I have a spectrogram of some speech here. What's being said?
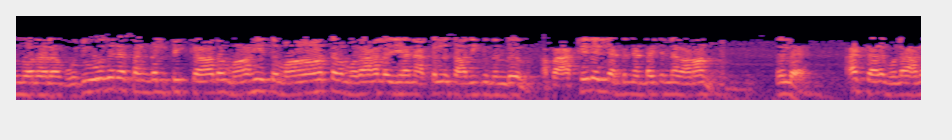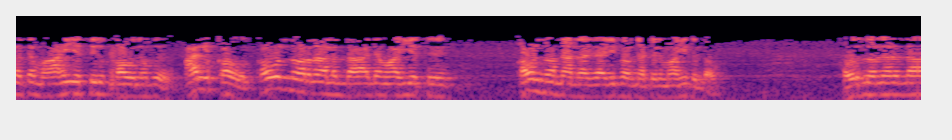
എന്ന് പറഞ്ഞാൽ വുജൂദിനെ സങ്കല്പിക്കാതെ മാഹിത്ത് മാത്രം മുതാഹല ചെയ്യാൻ അക്കലിന് സാധിക്കുന്നുണ്ട്. അപ്പൊ അക്കലിൽ രണ്ടും രണ്ടായി തന്നെ കാണാം. അല്ലേ? അക്കാൽ മുലാഹലത്തെ മാഹിയത്തിൽ കൗലത് അൽ കൗൽ. കൗൽ എന്ന് പറഞ്ഞാൽ എന്താ? അതിന്റെ മാഹിയത്ത്? കൗൽ എന്ന് പറഞ്ഞാൽ അരി പറഞ്ഞിട്ടൊരു മാഹിയത്ത് ഉണ്ടാവും. എന്ന് പറഞ്ഞാൽ എന്താ?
